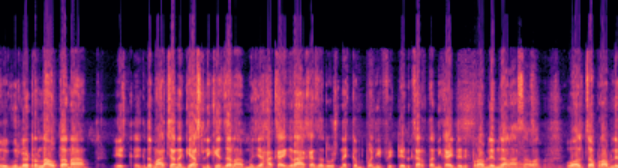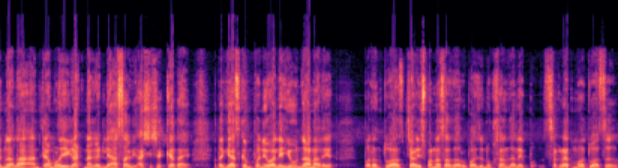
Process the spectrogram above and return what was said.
रेग्युलेटर लावताना एक एकदम अचानक गॅस लिकेज झाला म्हणजे हा काय ग्राहकाचा दोष नाही कंपनी फिटेड करताना काहीतरी प्रॉब्लेम झाला असावा. वॉलचा प्रॉब्लेम झाला आणि त्यामुळे ही घटना घडली असावी अशी शक्यता आहे. आता गॅस कंपनीवाले येऊन जाणार आहेत परंतु आज चाळीस पन्नास हजार रुपयाचे नुकसान झाले सगळ्यात महत्त्वाचं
